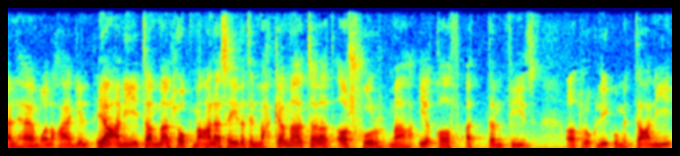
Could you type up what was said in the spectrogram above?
الهام والعاجل. يعني تم الحكم على سيدة المحكمة ثلاث أشهر مع إيقاف التنفيذ. أترك لكم التعليق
